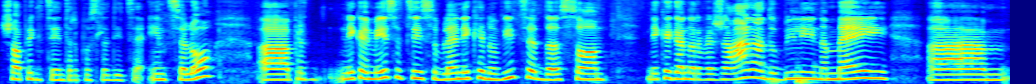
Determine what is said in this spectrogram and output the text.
shopping center posledice. In celo uh, pred nekaj meseci so bile neke novice, da so nekega Norvežana dobili na meji um,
